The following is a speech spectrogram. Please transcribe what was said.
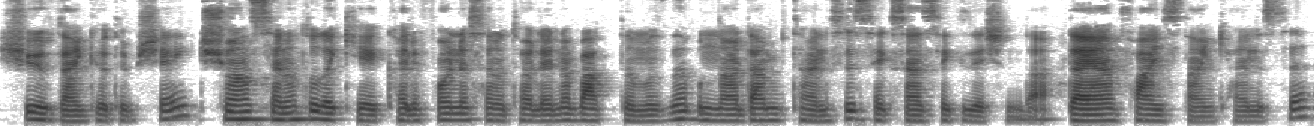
Şu yüzden kötü bir şey. Şu an senatodaki Kaliforniya senatörlerine baktığımızda bunlardan bir tanesi 88 yaşında. Dianne Feinstein kendisi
